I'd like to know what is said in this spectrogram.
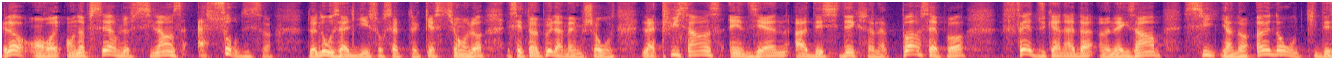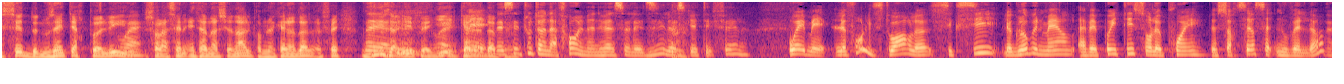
Et là, on observe le silence assourdissant de nos alliés sur cette question-là. C'est un peu la même chose. La puissance indienne a décidé que ça ne passait pas, fait du Canada un exemple. S'il y en a un autre qui décide de nous interpeller Ouais. sur la scène internationale comme le Canada l'a fait, Mais, vous allez payer. ouais. Le Canada Mais, c'est tout un affront, Emmanuel, cela dit, là, ce qui a été fait. Là. Oui, mais le fond de l'histoire, c'est que si le Globe and Mail avait pas été sur le point de sortir cette nouvelle-là, Ouais.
